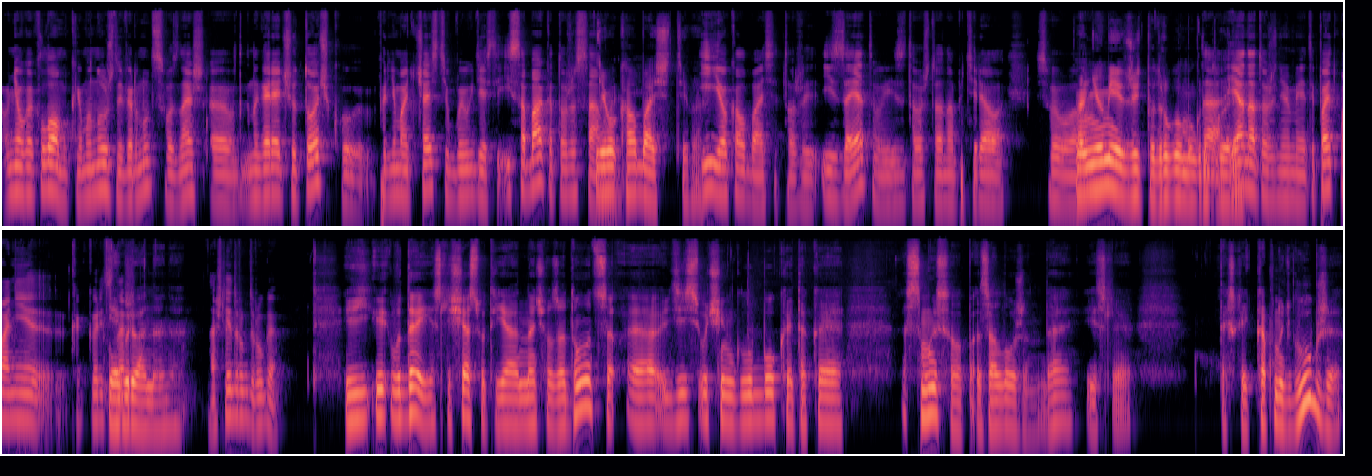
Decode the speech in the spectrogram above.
у него как ломка, ему нужно вернуться, вот знаешь, э, на горячую точку, принимать участие в боевых действиях. И собака тоже самое. Его колбасит, типа. И ее колбасит тоже. Из-за этого, из-за того, что она потеряла своего... Она не умеет жить по-другому, грубо да, говоря. и она тоже не умеет. И поэтому они, как говорится, Я наш... говорю, она, она. нашли друг друга. И, и вот да, если сейчас вот я начал задуматься, э, здесь очень глубокая такая смысл заложен, да, если, так сказать, копнуть глубже,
